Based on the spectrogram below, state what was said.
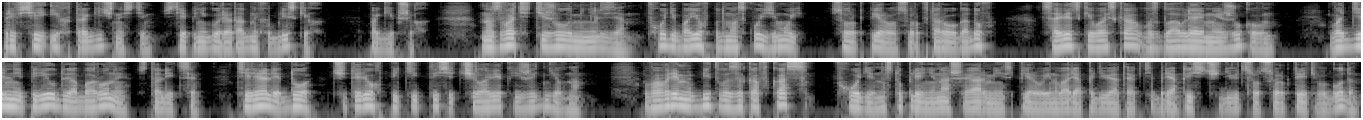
при всей их трагичности, степени горя родных и близких, погибших, назвать тяжелыми нельзя. В ходе боев под Москвой зимой 41-42 годов советские войска, возглавляемые Жуковым, в отдельные периоды обороны столицы теряли до 4-5 тысяч человек ежедневно. Во время битвы за Кавказ в ходе наступления нашей армии с 1 января по 9 октября 1943 года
